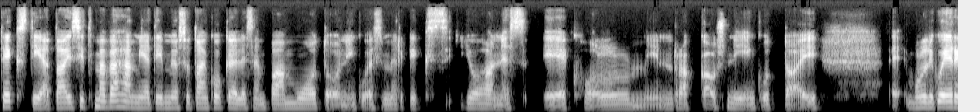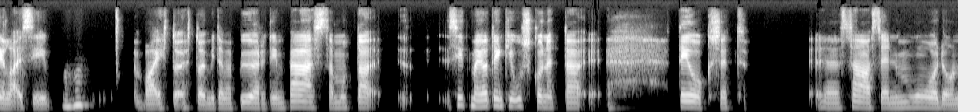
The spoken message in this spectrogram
tekstiä, tai sitten mä vähän mietin myös jotain kokeellisempaa muotoa, niin kuin esimerkiksi Johannes Ekholmin Rakkaus niin kuin, tai e, mulla oli niin kuin erilaisia mm-hmm. vaihtoehtoja, mitä mä pyöritin päässä, mutta sitten mä jotenkin uskon, että teokset saa sen muodon,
